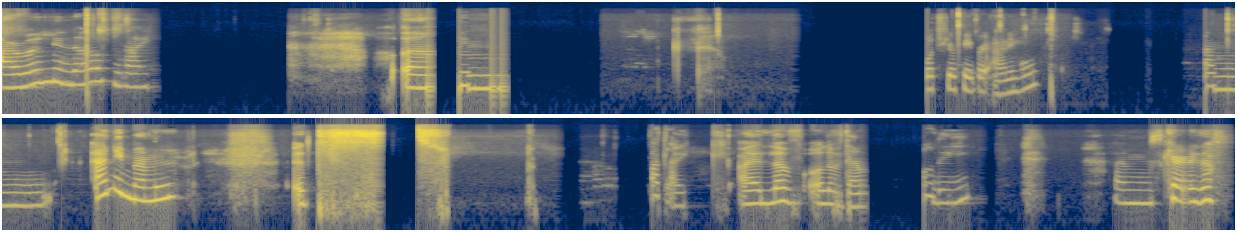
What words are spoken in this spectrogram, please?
I really love like um What's your favorite animal? um, animal. It's not like I love all of them. I'm scared of.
